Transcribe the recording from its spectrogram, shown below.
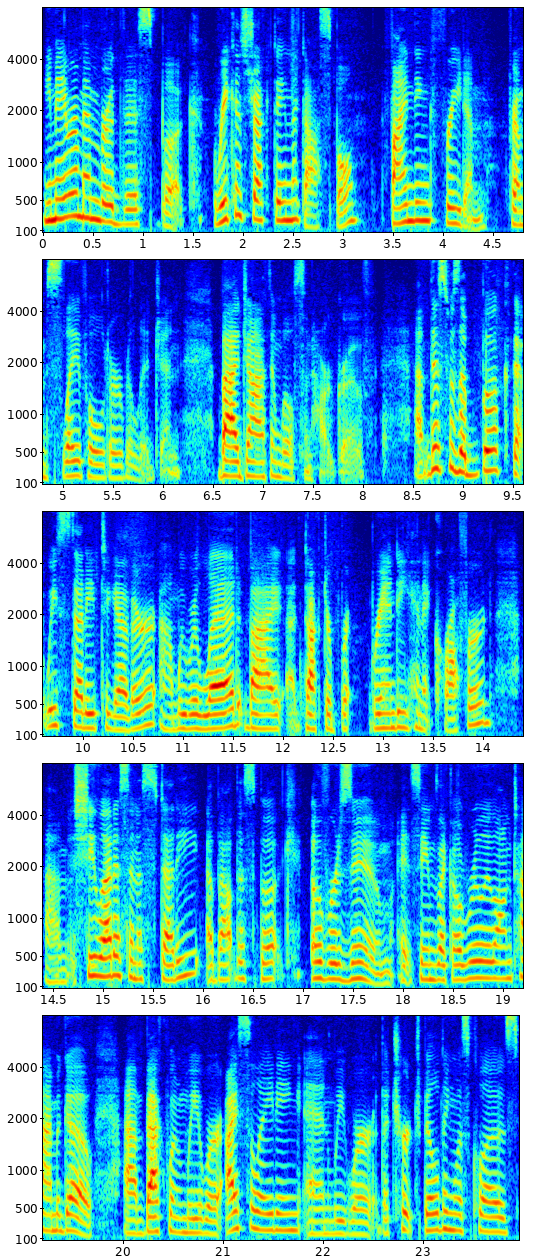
You may remember this book, Reconstructing the Gospel Finding Freedom from Slaveholder Religion, by Jonathan Wilson Hartgrove. Um, this was a book that we studied together. Um, we were led by uh, Dr. Br- Brandy Hennett Crawford. Um, she led us in a study about this book over Zoom. It seems like a really long time ago, um, back when we were isolating and we were the church building was closed,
